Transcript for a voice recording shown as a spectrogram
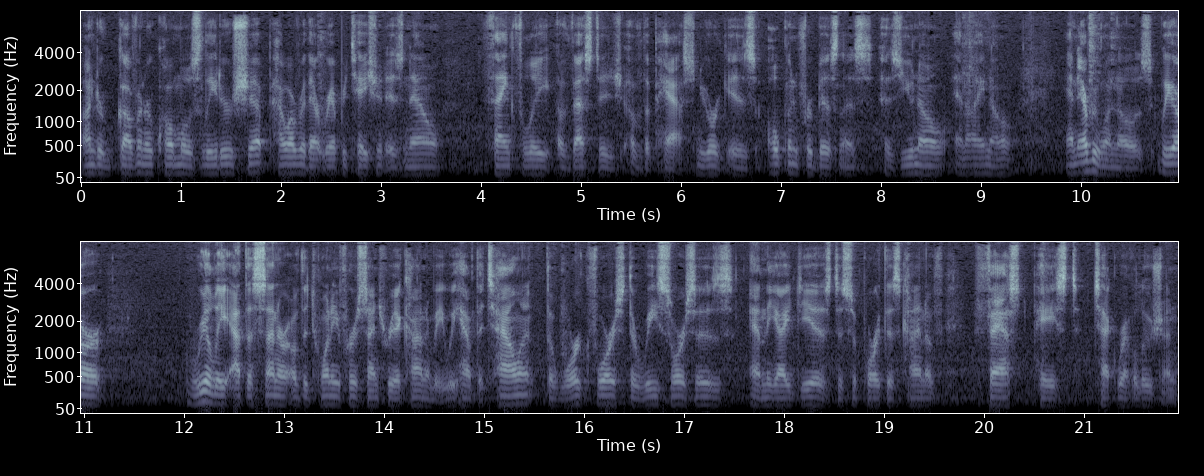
Under Governor Cuomo's leadership, however, that reputation is now thankfully a vestige of the past. New York is open for business, as you know and I know, and everyone knows. We are really at the center of the 21st century economy. We have the talent, the workforce, the resources, and the ideas to support this kind of fast paced tech revolution.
